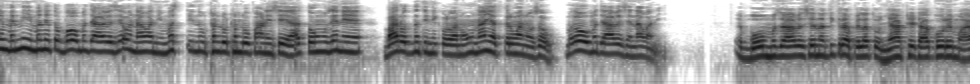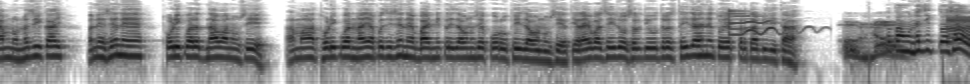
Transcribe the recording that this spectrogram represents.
એ મમ્મી મને તો બહુ મજા આવે છે નાવાની મસ્તીનું ઠંડુ ઠંડુ પાણી છે. આ તો હું છે ને બહાર જ નથી નીકળવાનો હું નાયા જ કરવાનો છું. બહુ મજા આવે છે નાવાની એ બહુ મજા આવે છે ના દીકરા. પેલા તો ન્યા ઠેઠ આખો રેમાં આમનો નજીક આય અને છે ને થોડીક વાર જ નાવાનું છે. આમાં થોડીક વાર નાયા પછી છે ને બહાર નીકળી જવાનું છે કોરું થઈ જવાનું છે. અત્યારે આવ્યા છે જો શરદી ઉધરસ થઈ જાય ને તો એક કરતા બીજી થાય પપ્પા હું નજીક તો છું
